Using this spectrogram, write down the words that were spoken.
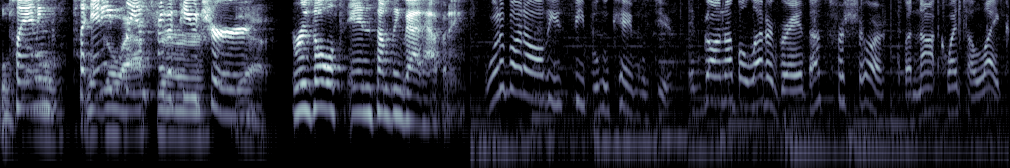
We'll Planning, go- pla- we'll any go plans for the future Yeah. Result in something bad happening. What about all these people who came with you? They've gone up a letter grade, that's for sure. But not quite to like.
